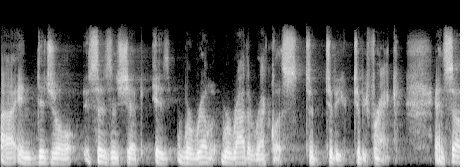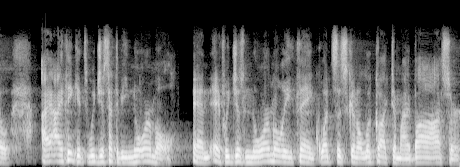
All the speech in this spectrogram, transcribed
uh, in digital citizenship is we're real, we're rather reckless to, to be to be frank, and so I, I think it's we just have to be normal and if we just normally think, what's this going to look like to my boss, or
